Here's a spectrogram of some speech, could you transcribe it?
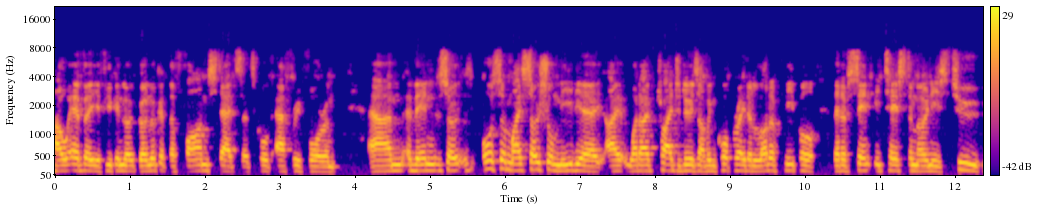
However, if you can look, go look at the farm stats, that's called AfriForum. Um, then, so also my social media, I, what I've tried to do is I've incorporated a lot of people that have sent me testimonies to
